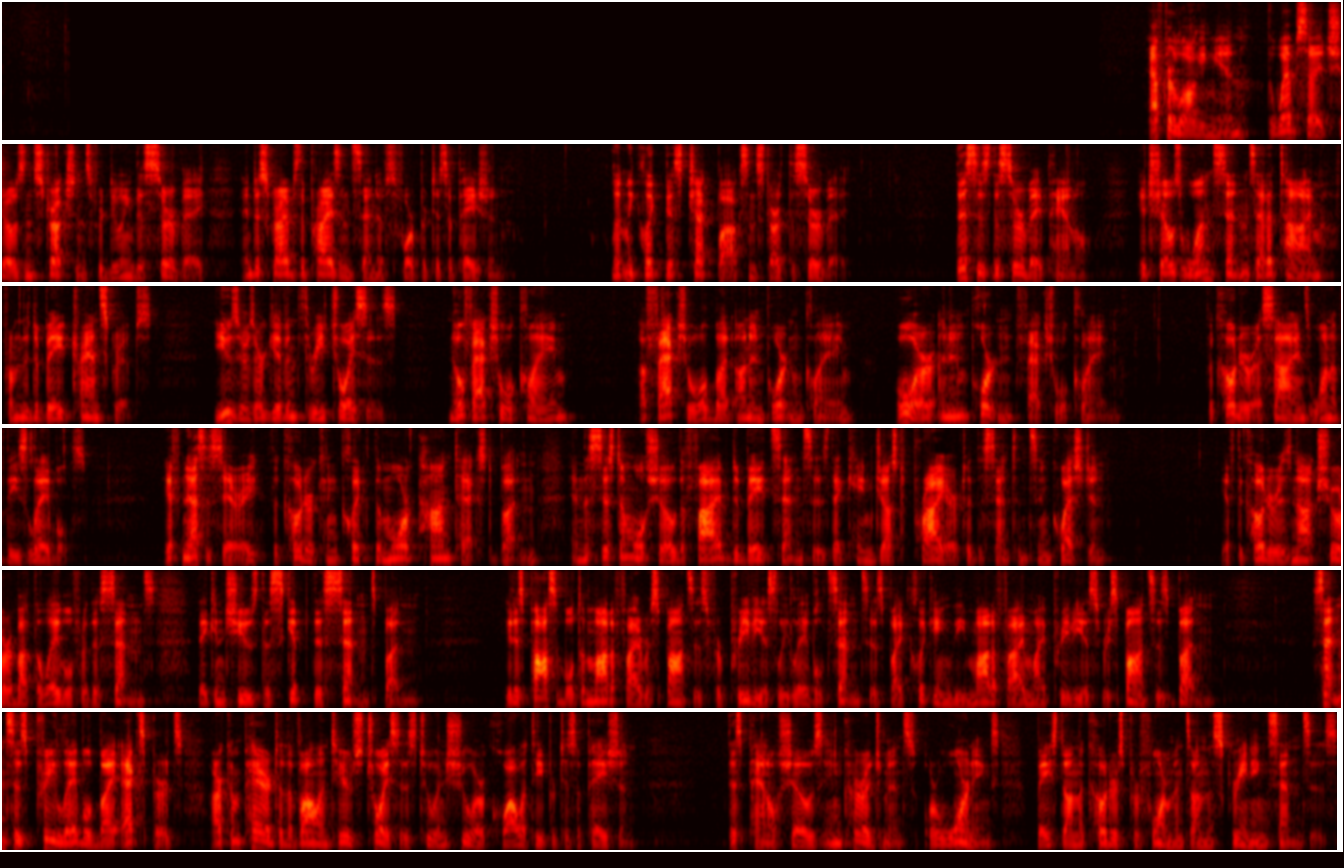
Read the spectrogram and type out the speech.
After logging in, the website shows instructions for doing this survey and describes the prize incentives for participation. Let me click this checkbox and start the survey. This is the survey panel. It shows one sentence at a time from the debate transcripts. Users are given three choices. No factual claim, a factual but unimportant claim, or an important factual claim. The coder assigns one of these labels. If necessary, the coder can click the More Context button and the system will show the five debate sentences that came just prior to the sentence in question. If the coder is not sure about the label for this sentence, they can choose the Skip This Sentence button. It is possible to modify responses for previously labeled sentences by clicking the Modify My Previous Responses button. Sentences pre-labeled by experts are compared to the volunteers' choices to ensure quality participation. This panel shows encouragements or warnings based on the coder's performance on the screening sentences.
